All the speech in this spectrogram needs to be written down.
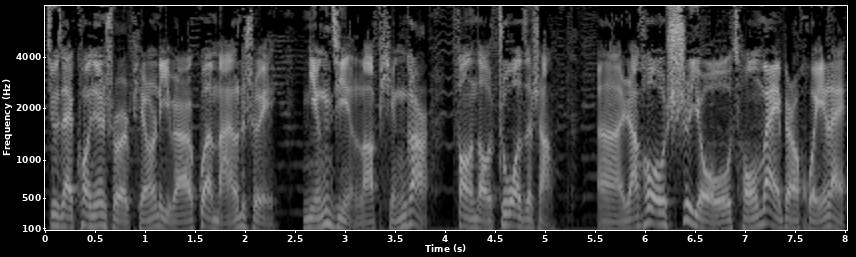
就在矿泉水瓶里边灌满了水，拧紧了瓶盖，放到桌子上。啊，然后室友从外边回来，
